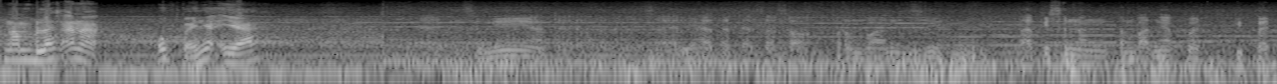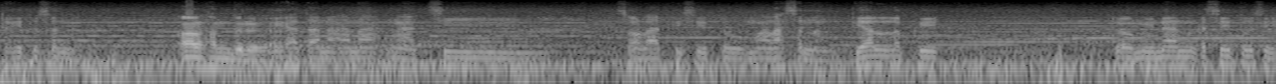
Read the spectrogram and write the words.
16 anak. Oh banyak ya? Ya, di sini ada saya lihat ada sosok perempuan sih tapi senang tempatnya buat ibadah itu senang Alhamdulillah. Lihat anak-anak ngaji sholat di situ malah senang dia lebih dominan ke situ sih.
